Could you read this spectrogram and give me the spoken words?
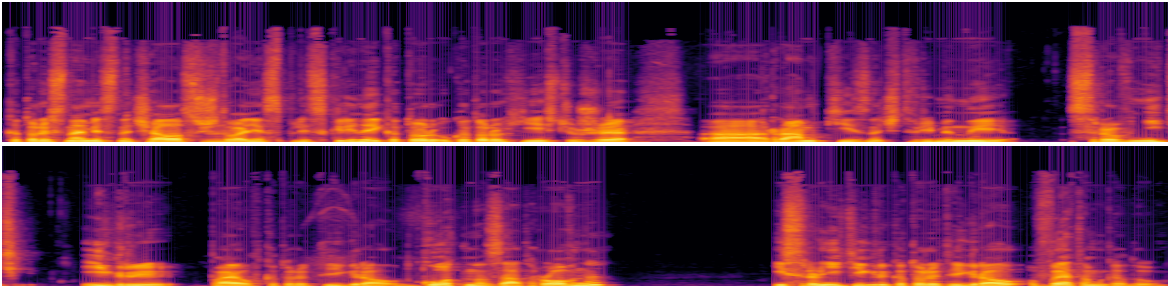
которые с нами с начала существования mm. сплитскрина, и которые, у которых есть уже а, рамки, значит, временные. Сравнить игры, Павел, в которые ты играл год назад ровно, и сравнить игры, которые ты играл в этом году.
